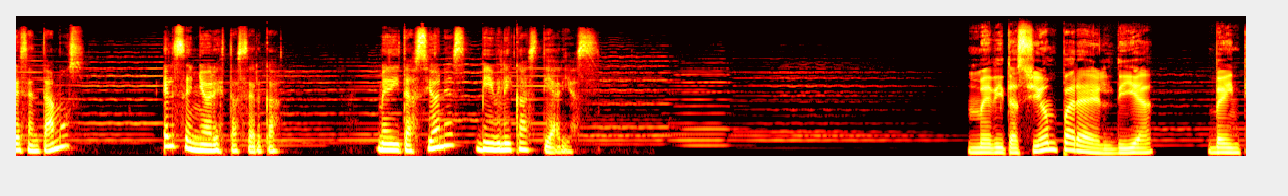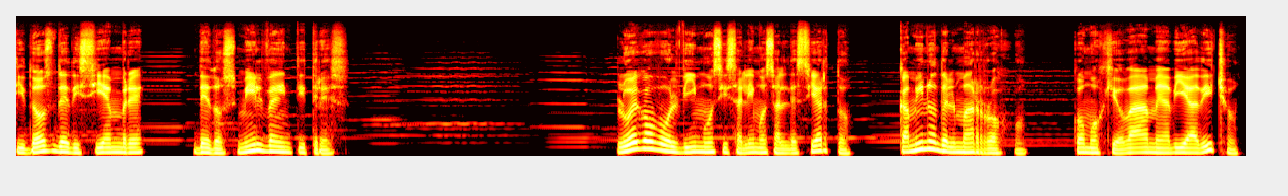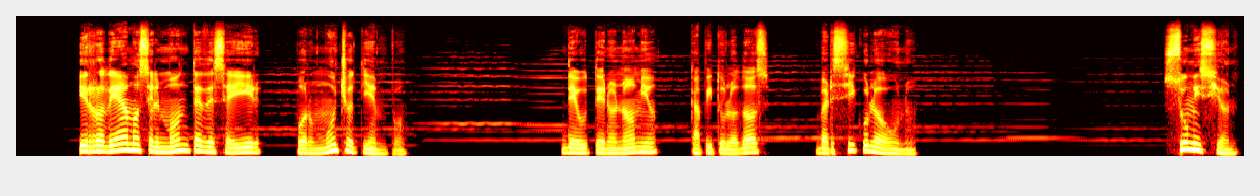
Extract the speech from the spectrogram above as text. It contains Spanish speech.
presentamos El Señor está cerca. Meditaciones Bíblicas Diarias. Meditación para el día 22 de diciembre de 2023. Luego volvimos y salimos al desierto, camino del Mar Rojo, como Jehová me había dicho, y rodeamos el monte de Seir por mucho tiempo. Deuteronomio capítulo 2, versículo 1. Su misión.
